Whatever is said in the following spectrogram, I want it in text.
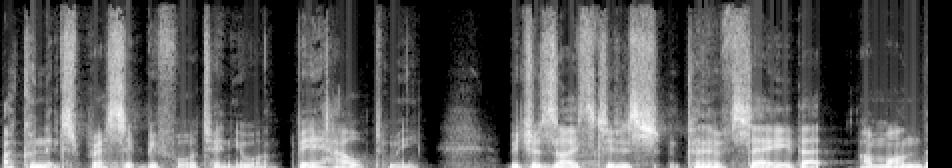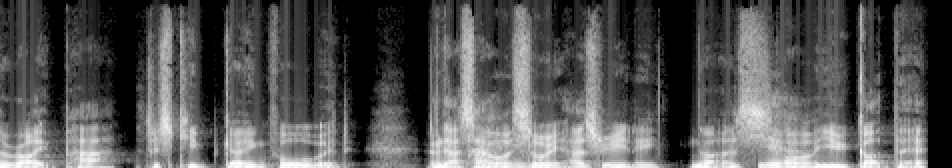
I couldn't express it before to anyone, but it helped me, which was nice to kind of say that I'm on the right path. Just keep going forward. And that's how I, I saw it as really, not as, yeah. oh, you got there.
